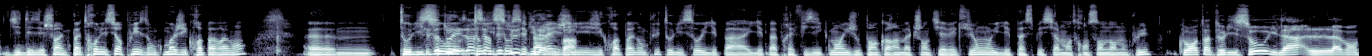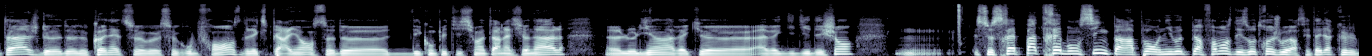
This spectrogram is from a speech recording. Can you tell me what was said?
Didier Deschamps n'aime pas trop les surprises, donc moi j'y crois pas vraiment. Euh, Tolisso, c'est pareil, j'y crois pas non plus. Tolisso, il est pas, il est pas prêt physiquement, il joue pas encore un match entier avec Lyon, il est pas spécialement transcendant non plus. Corentin Tolisso, il a l'avantage de, de, de, connaître ce, ce, groupe France, de l'expérience de, des compétitions internationales, euh, le lien avec euh, avec Didier Deschamps. Ce serait pas très bon signe par rapport au niveau de performance des autres joueurs. C'est-à-dire que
